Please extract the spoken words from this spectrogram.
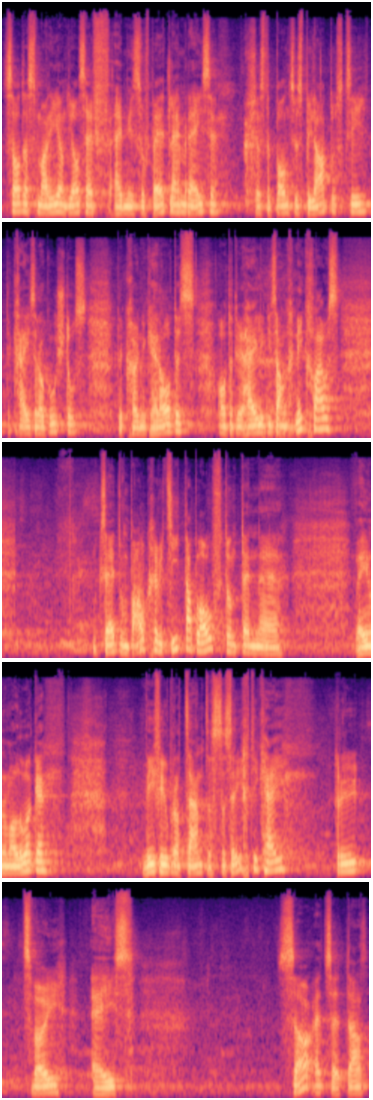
so dass Maria und Josef auf Bethlehem reisen mussten? Ist das der Pontius Pilatus, der Kaiser Augustus, der König Herodes oder der heilige Sankt Niklaus? Sieht auf dem Balken, wie die Zeit abläuft und dann äh, wollen wir mal schauen, wie viel Prozent das, das richtig haben. 3, 2, 1. So, jetzt hat das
